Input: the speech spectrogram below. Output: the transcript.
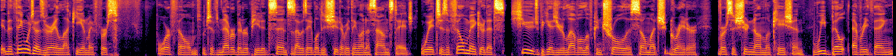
the thing which I was very lucky in my first four films, which have never been repeated since, is I was able to shoot everything on a soundstage, which is a filmmaker that's huge because your level of control is so much greater versus shooting on location. We built everything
